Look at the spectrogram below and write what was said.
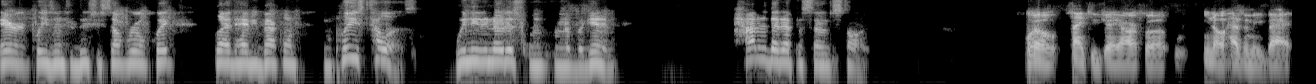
Eric, please introduce yourself real quick. Glad to have you back on, and please tell us. We need to know this from, from the beginning. How did that episode start? Well, thank you, JR, for you know having me back.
